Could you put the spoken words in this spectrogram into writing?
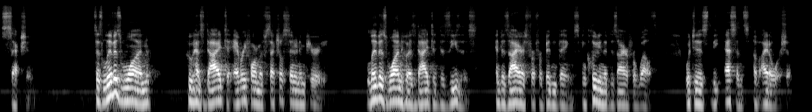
section. It says, Live as one who has died to every form of sexual sin and impurity. Live as one who has died to diseases and desires for forbidden things, including the desire for wealth, which is the essence of idol worship.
